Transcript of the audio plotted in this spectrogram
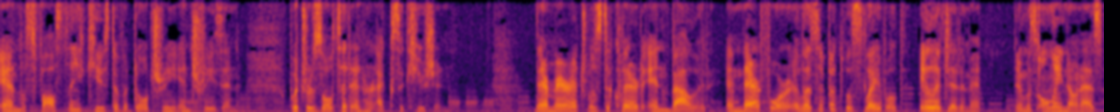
Anne was falsely accused of adultery and treason, which resulted in her execution. Their marriage was declared invalid, and therefore Elizabeth was labeled illegitimate and was only known as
